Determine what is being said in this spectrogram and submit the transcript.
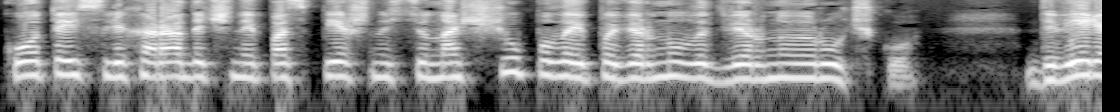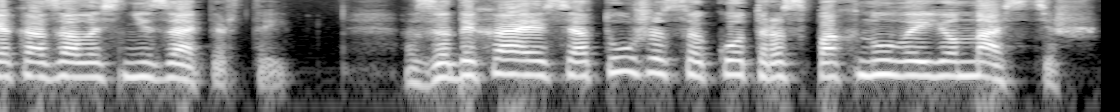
Котой с лихорадочной поспешностью нащупала и повернула дверную ручку. Дверь оказалась не запертой. Задыхаясь от ужаса, кот распахнула ее настежь.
